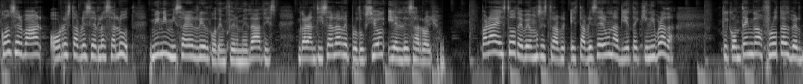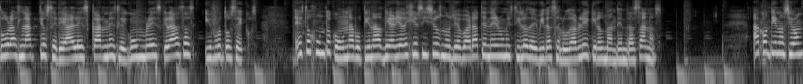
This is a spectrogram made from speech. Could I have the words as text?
conservar o restablecer la salud, minimizar el riesgo de enfermedades, garantizar la reproducción y el desarrollo. Para esto debemos establecer una dieta equilibrada que contenga frutas, verduras, lácteos, cereales, carnes, legumbres, grasas y frutos secos esto junto con una rutina diaria de ejercicios nos llevará a tener un estilo de vida saludable que nos mantendrá sanos. A continuación,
